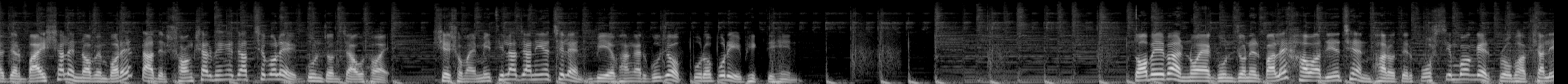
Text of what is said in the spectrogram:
হাজার বাইশ সালের নভেম্বরে তাদের সংসার ভেঙে যাচ্ছে বলে গুঞ্জন চাউর হয়। সে সময় মিথিলা জানিয়েছিলেন, বিয়ে ভাঙার গুজব পুরোপুরি ভিত্তিহীন। তবে এবার নয়া গুঞ্জনের পালে হাওয়া দিয়েছেন ভারতের পশ্চিমবঙ্গের প্রভাবশালী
